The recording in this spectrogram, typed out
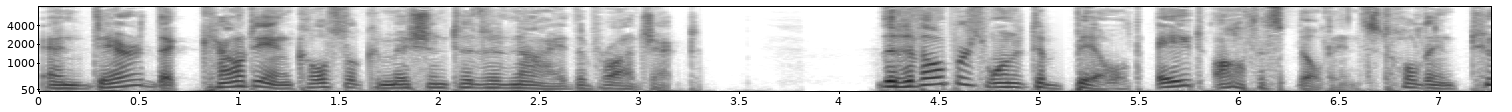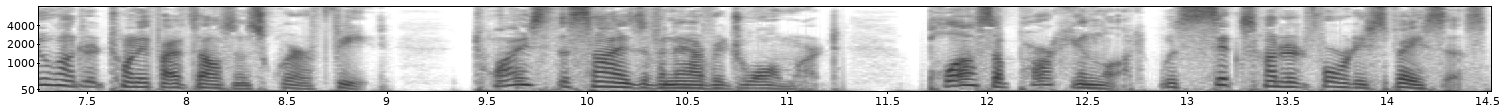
and dared the county and coastal commission to deny the project. The developers wanted to build eight office buildings totaling 225,000 square feet, twice the size of an average Walmart, plus a parking lot with 640 spaces,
